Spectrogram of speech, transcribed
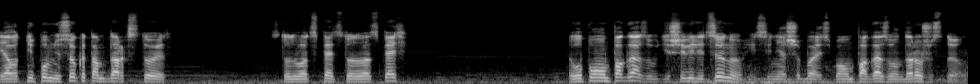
Я вот не помню, сколько там Дарк стоит. 125-125. Его, по-моему, по газу удешевили цену, если не ошибаюсь. По-моему, по газу он дороже стоил.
